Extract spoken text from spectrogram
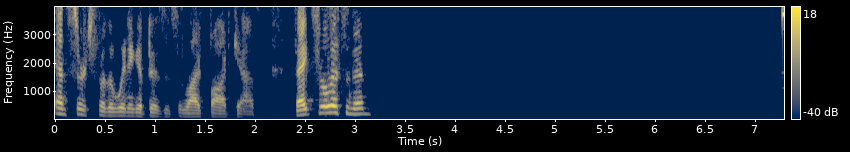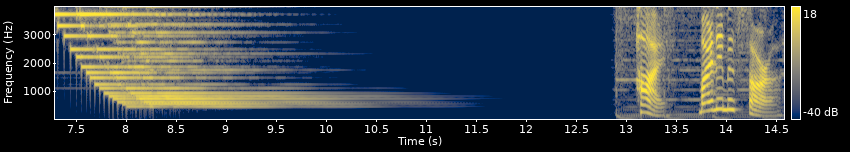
and search for the Winning at Business and Life podcast. Thanks for listening. Hi, my name is Sarah,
